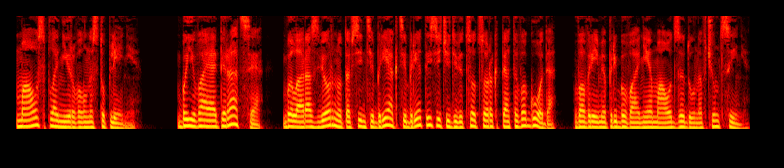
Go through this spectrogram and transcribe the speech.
Мао спланировал наступление. Боевая операция была развернута в сентябре-октябре 1945 года во время пребывания Мао Цзэдуна в Чунцине.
